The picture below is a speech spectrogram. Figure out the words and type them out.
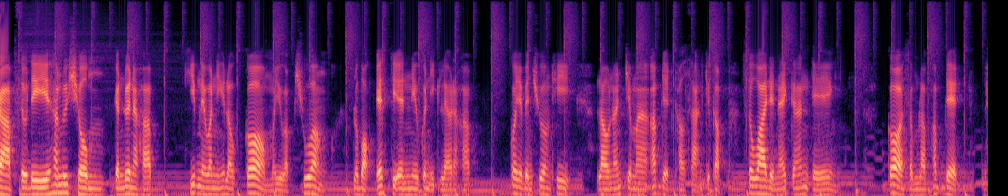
กราบสวัสดีท่านผู้ชมกันด้วยนะครับ คลิปในวันนี้เราก็มาอยู่กับช่วงราบอก STN New กันอีกแล้วนะครับ ก็จะเป็นช่วงที่เรานั้นจะมาอัปเดตข่าวสารเกี่ยวกับ s w i the Night กันนั่นเอง ก็สำหรับอัปเดตแพ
